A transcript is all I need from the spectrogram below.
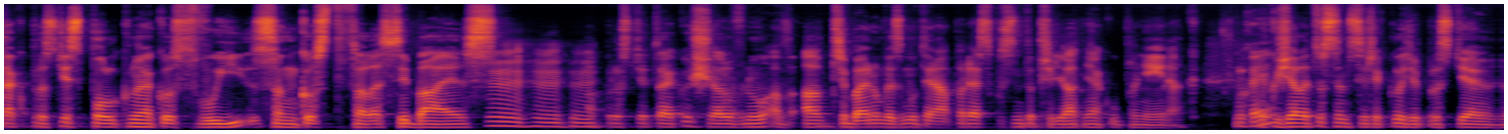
tak prostě spolknu jako svůj sunkost fallacy bias mm-hmm. a prostě to jako šelvnu a, a třeba jenom vezmu ty nápady a zkusím to předělat nějak úplně jinak. Ok. Jakože letos jsem si řekl, že prostě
